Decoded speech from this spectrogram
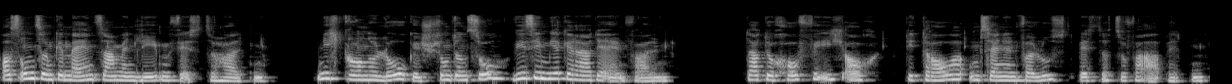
aus unserem gemeinsamen Leben festzuhalten. Nicht chronologisch, sondern so, wie sie mir gerade einfallen. Dadurch hoffe ich auch, die Trauer um seinen Verlust besser zu verarbeiten.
